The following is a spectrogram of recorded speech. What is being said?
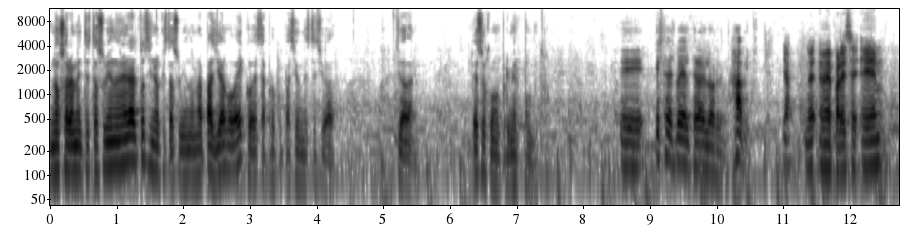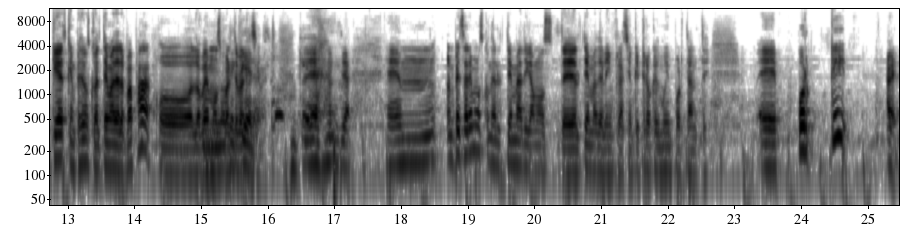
no solamente está subiendo en el alto, sino que está subiendo en La Paz. Yo hago eco de esta preocupación de este ciudadano. ciudadano. Eso como primer punto. Eh, esta vez voy a alterar el orden. Javi. Ya, me, me parece. Eh, ¿Quieres que empecemos con el tema de la papa o lo vemos Lo por el tema crecimiento? ya. Eh, empezaremos con el tema, digamos, del tema de la inflación, que creo que es muy importante. Eh, ¿Por qué? A ver,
